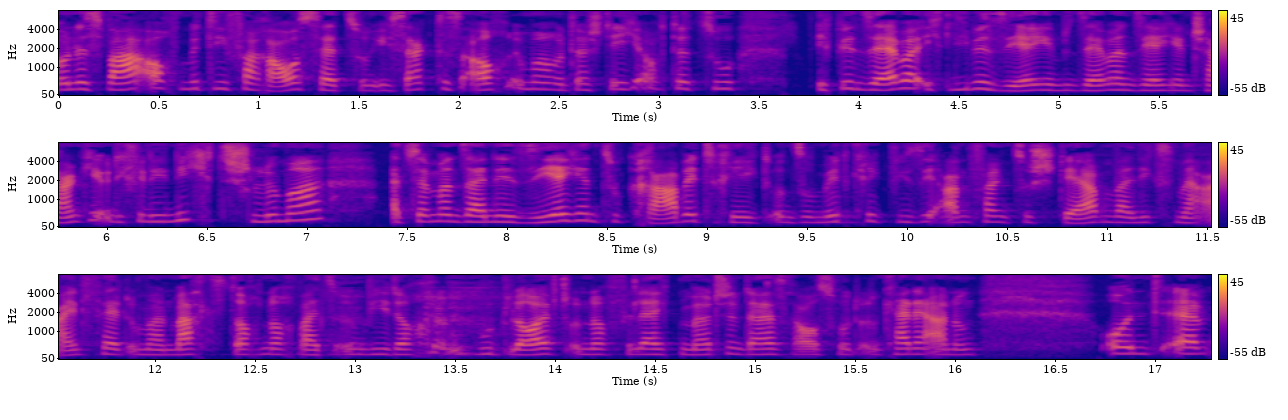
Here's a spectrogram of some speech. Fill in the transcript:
und es war auch mit die Voraussetzung. Ich sage das auch immer und da stehe ich auch dazu. Ich bin selber, ich liebe Serien, bin selber ein Serienjunkie und ich finde nichts schlimmer, als wenn man seine Serien zu Grabe trägt und so mitkriegt, wie sie anfangen zu sterben, weil nichts mehr einfällt und man macht es doch noch, weil es irgendwie doch gut läuft und noch vielleicht Merchandise rausholt und keine Ahnung. Und ähm,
